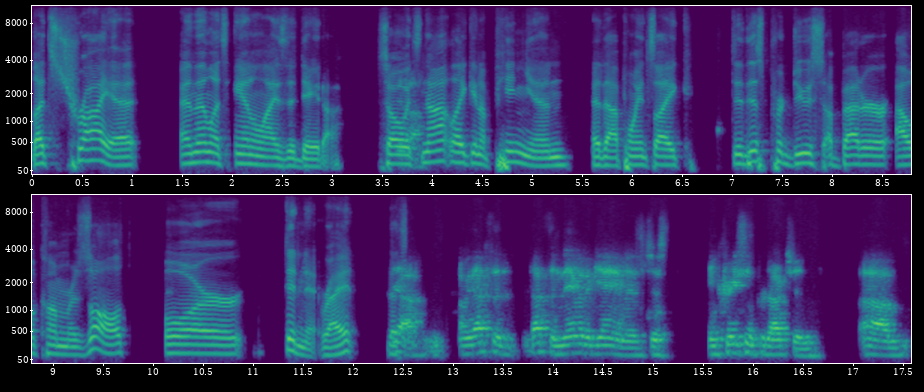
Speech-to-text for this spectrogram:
let's try it and then let's analyze the data. So, yeah. it's not like an opinion at that point. It's like, did this produce a better outcome result or didn't it? Right. That's, yeah, I mean that's the that's the name of the game is just increasing production. Um,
